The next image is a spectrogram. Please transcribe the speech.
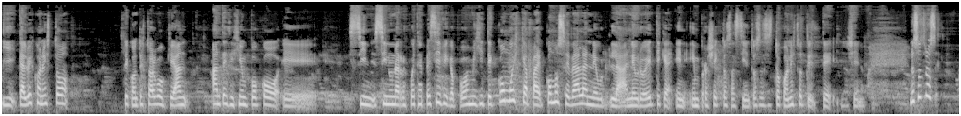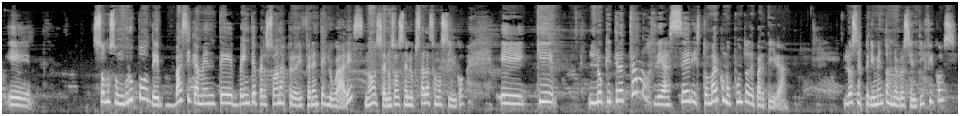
y tal vez con esto te contesto algo que antes dije un poco eh, sin, una respuesta específica, pues me dijiste, ¿cómo, es que, cómo se da la, neuroética en, proyectos así? Entonces, esto con esto te, lleno. Nosotros eh, somos un grupo de básicamente 20 personas, pero de diferentes lugares, ¿no? O sea, nosotros en Uppsala somos cinco, eh, que lo que tratamos de hacer es tomar como punto de partida los experimentos neurocientíficos,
